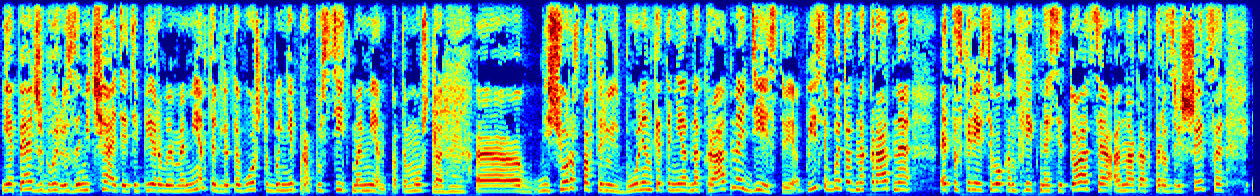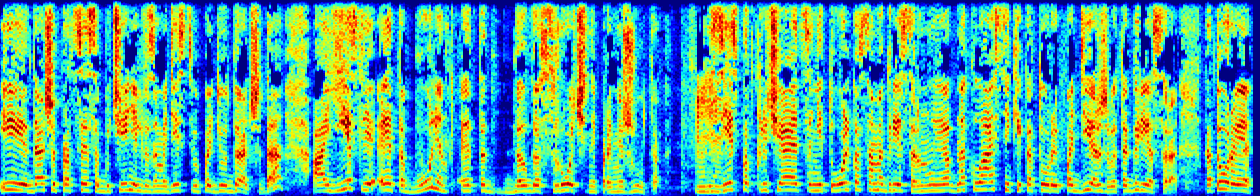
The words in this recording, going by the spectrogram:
И опять же говорю, замечать эти первые моменты для того, чтобы не пропустить момент. Потому что, угу. э, еще раз повторюсь, буллинг это неоднократное действие. Если будет однократное, это, скорее всего, конфликтная ситуация, она как-то разрешится, и дальше процесс обучения или взаимодействия пойдет дальше. Да? А если это буллинг, это долгосрочный промежуток. Угу. И здесь подключается не только сам агрессор, но и одноклассники, которые поддерживают агрессора, которые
